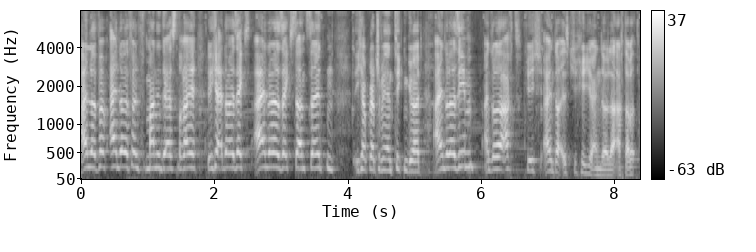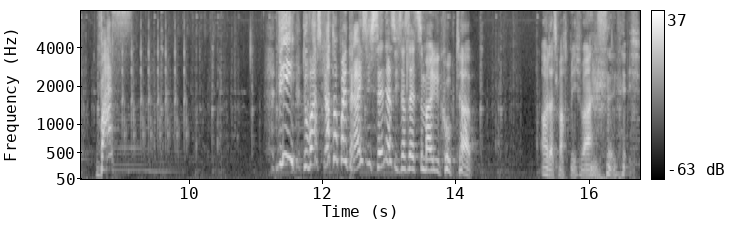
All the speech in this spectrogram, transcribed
1,05 Dollar, 1,05 Dollar, Mann in der ersten Reihe, kriege ich 1,06 Dollar, 1,06 Dollar, ganz da hinten. Ich habe gerade schon wieder einen Ticken gehört. 1,07 Dollar, 1,08 Dollar, kriege ich 1 Dollar, kriege ich 1 Dollar, 8, aber was? Wie? Du warst gerade doch bei 30 Cent, als ich das letzte Mal geguckt habe. Oh, das macht mich wahnsinnig.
